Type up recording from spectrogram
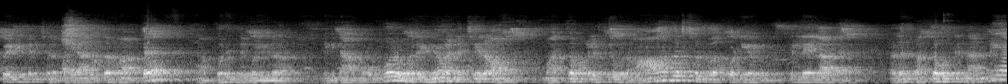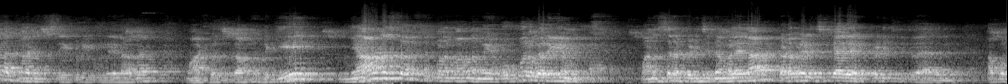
பிடிக்க சொல்லக்கூடிய அர்த்தமாக நான் புரிந்து கொள்கிறோம். இன்னைக்கு நாம் ஒவ்வொருவரையும் என்ன செய்கிறோம் மற்றவங்களுக்கு ஒரு ஆதரவு சொல்வக்கூடிய பிள்ளைகளாக அல்லது மற்றவங்களுக்கு நன்மையான காரியம் செய்யக்கூடிய பிள்ளைகளாக மாற்றுவதற்காக இன்னைக்கு ஞானஸ்தானத்தின் மூலமாக நம்ம ஒவ்வொருவரையும் மனசுல பிடிச்சு நம்மளெல்லாம் கடவுள் அடிச்சுட்டாரு பிடிச்சிருக்கிறாரு. அப்போ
